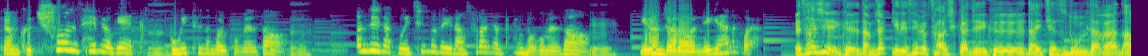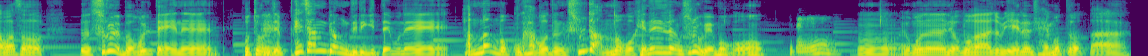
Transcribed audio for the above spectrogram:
그럼 그 추운 새벽에 딱 응, 동이 트는 걸 보면서 응. 선지해장국이 친구들이랑 술 한잔 딱 먹으면서 응. 이런저런 얘기하는 거야. 사실 그 남자끼리 새벽 5시까지 그 나이트에서 놀다가 나와서 그 술을 먹을 때에는 보통 응. 이제 폐잔병들이기 때문에 밥만 먹고 가거든. 술도 안 먹어. 걔네들이랑 술을 왜 먹어? 그래. 어, 요거는 여보가 좀 예를 잘못 들었다.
